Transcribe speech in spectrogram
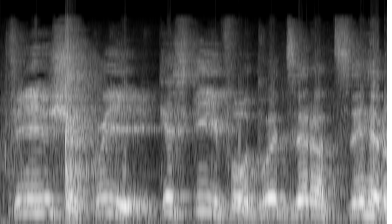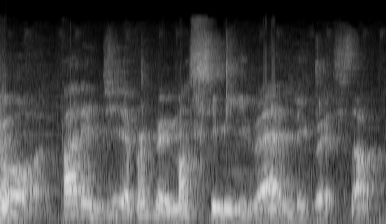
Finisce qui, che schifo, 2-0-0, pareggina proprio ai massimi livelli questa.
